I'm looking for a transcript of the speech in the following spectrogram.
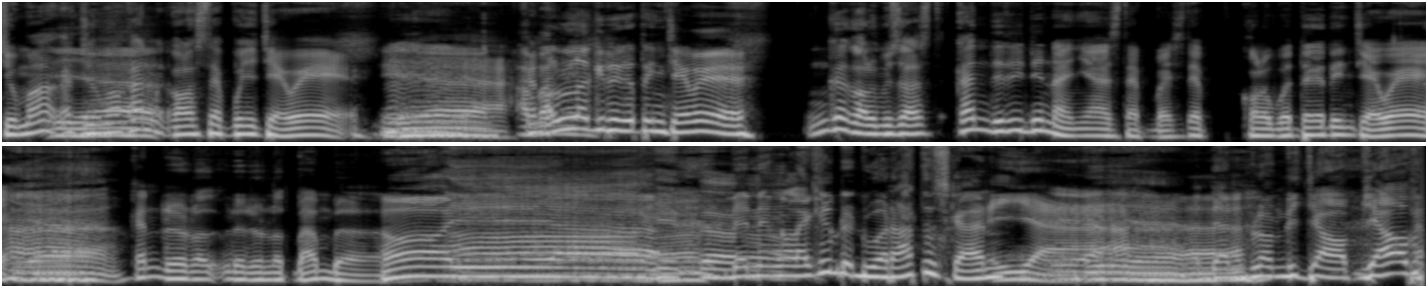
cuma Iya. cuma kan kalau saya punya cewek. Iya. Kan Apa lu lagi deketin cewek ya? enggak kalau misalnya kan jadi dia nanya step by step kalau buat deketin cewek. Ah. ya, Kan udah download, udah download Bumble. Oh iya, gitu. Dan yang like udah 200 kan? Iya. Iya. Dan belum dijawab-jawab.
